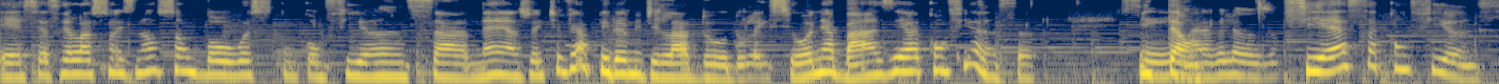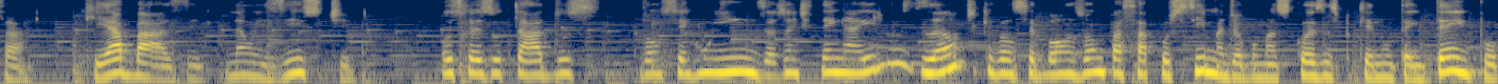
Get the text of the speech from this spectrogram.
é, se as relações não são boas com confiança, né? A gente vê a pirâmide lá do, do Lencioni, a base é a confiança. Sim, então, maravilhoso. se essa confiança, que é a base, não existe, os resultados vão ser ruins. A gente tem a ilusão de que vão ser bons, vamos passar por cima de algumas coisas porque não tem tempo,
